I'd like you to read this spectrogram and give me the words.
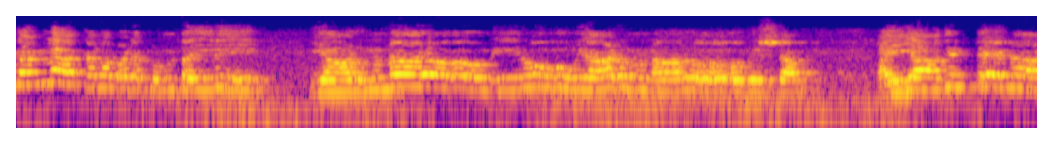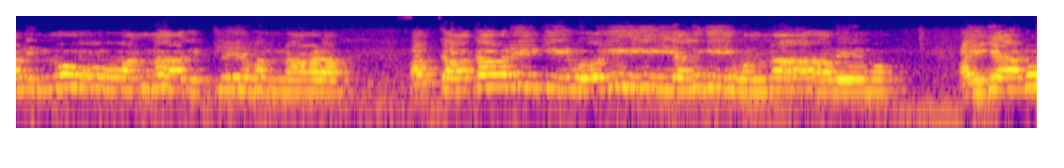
కండ్ల కనపడకుంటైరి. యాడున్నారో మీరు యాడున్నారో బిడ్డ. అయ్యా దిట్టేనా నిన్ను అన్న గిట్లేమన్నాడా అక్క కాడికి పోయి అలిగి ఉన్నావేమో. అయ్యాను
